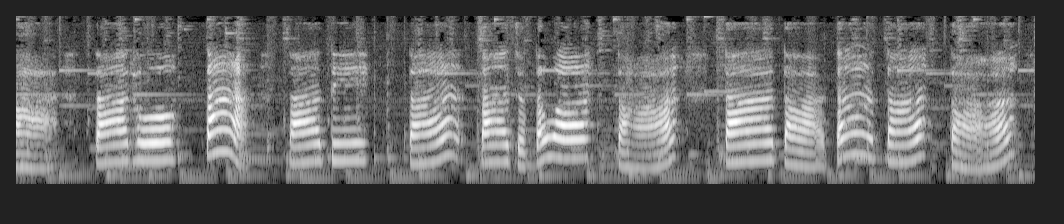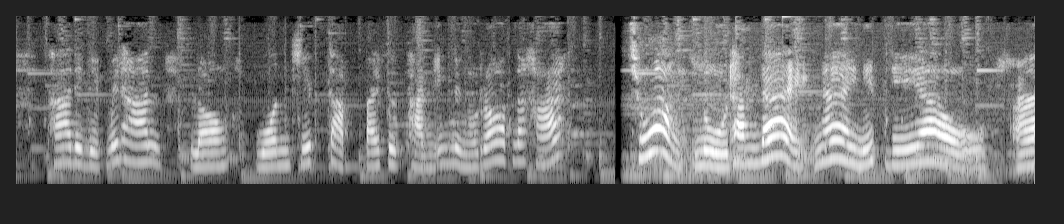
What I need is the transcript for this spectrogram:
ตา ตาโทตา ตาตีตา ตาจัตวาตา ตาตาตาตาตา ถ้าเด็กๆไม่ทัน ลองวนคลิปกลับไปฝึกผันอีกหนึ่งรอบนะคะ ช่วงหนูทำได้ง่ายนิดเดียว อ่า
